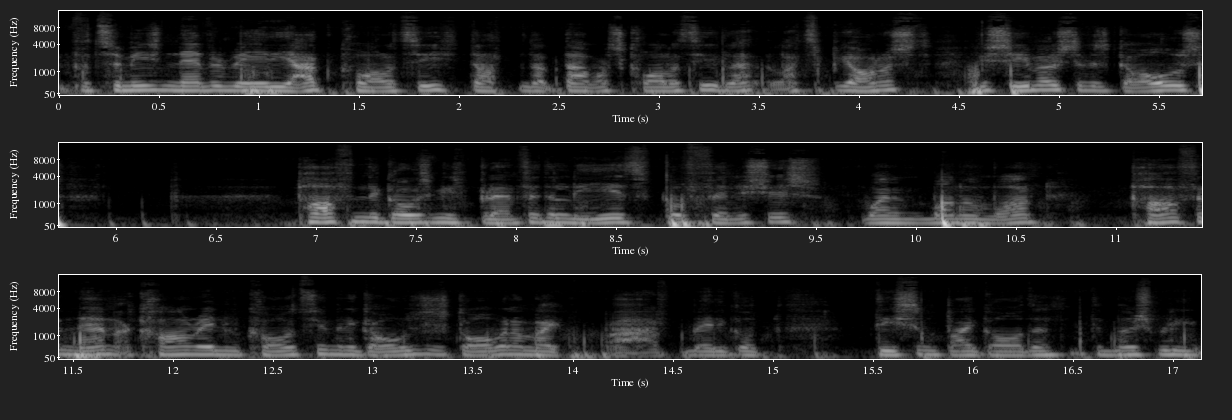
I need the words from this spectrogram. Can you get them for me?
But to me, he's never really had quality, that, that, that much quality. Let, let's be honest. You see most of his goals, apart from the goals against Brentford and Leeds, good finishes, one one on one. Apart from them, I can't really record too many goals Just scored when I'm like, ah, really good, decent by Gordon. The most really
